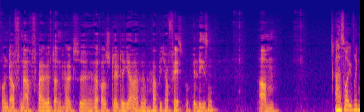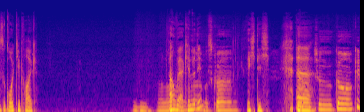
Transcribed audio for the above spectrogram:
und auf Nachfrage dann halt äh, herausstellte, ja, habe ich auf Facebook gelesen. Ähm, Ah, es war übrigens so Gorki Park. Ah, woher kennen wir den? Moskwa, Richtig. Äh, Gorky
